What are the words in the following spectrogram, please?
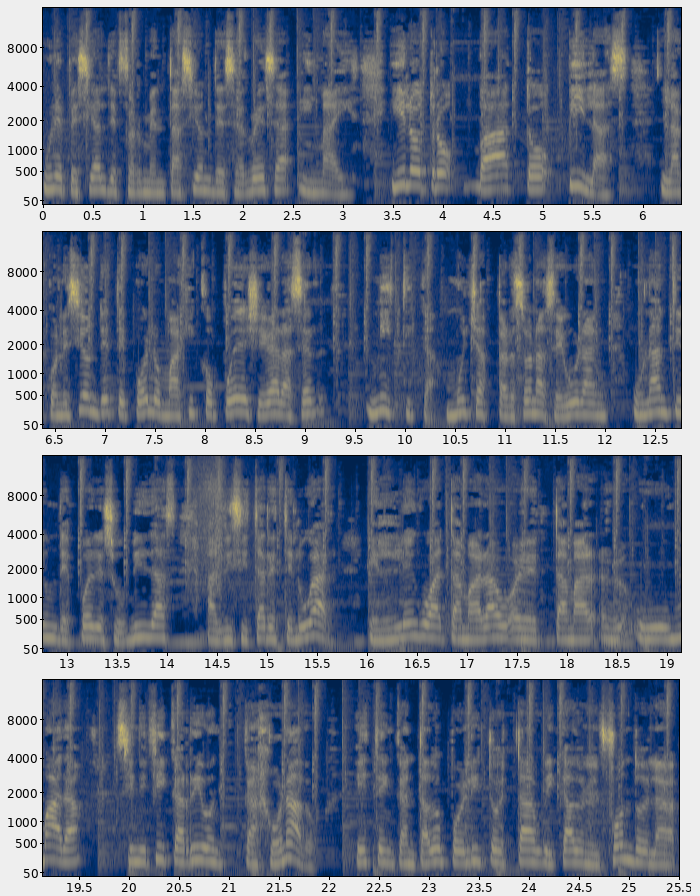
un especial de fermentación de cerveza y maíz. Y el otro, Bato Pilas. La conexión de este pueblo mágico puede llegar a ser mística. Muchas personas aseguran un antes y un después de sus vidas al visitar este lugar. En lengua eh, tamarumara significa río encajonado. Este encantador pueblito está ubicado en el fondo de la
